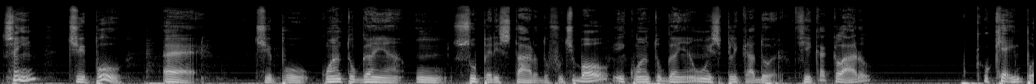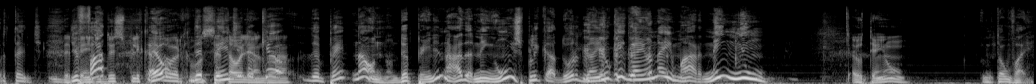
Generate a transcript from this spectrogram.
sim, tipo, é, tipo, quanto ganha um superstar do futebol e quanto ganha um explicador. Fica claro o que é importante. Depende de fato, do explicador é, que você está olhando. né? depende, não, não depende nada. Nenhum explicador ganha o que ganha o Neymar. Nenhum. Eu tenho um. Então vai.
